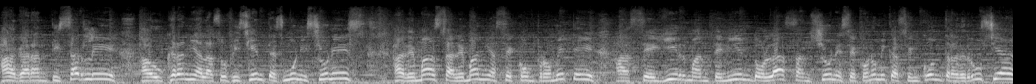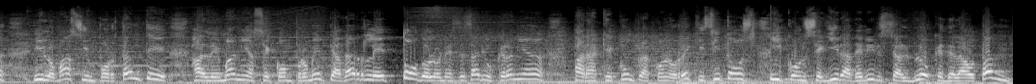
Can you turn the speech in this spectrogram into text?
a garantizarle a Ucrania las suficientes municiones. Además, Alemania se compromete a seguir manteniendo las sanciones económicas en contra de Rusia. Y lo más importante, Alemania se compromete a darle todo lo necesario a Ucrania para que cumpla con los requisitos y conseguir adherirse al bloque de la OTAN.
